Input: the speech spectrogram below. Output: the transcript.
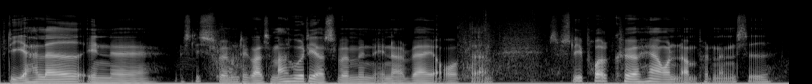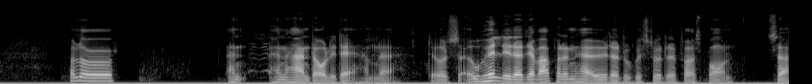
Fordi jeg har lavet en... Øh, jeg skal lige svømme. Det går altså meget hurtigere at svømme, end at være i overfladen. Så jeg skal lige prøve at køre her rundt om på den anden side. Hallo? Han, han har en dårlig dag, ham der. Det var så uheldigt, at jeg var på den her ø, da du besluttede for os spawn. Så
